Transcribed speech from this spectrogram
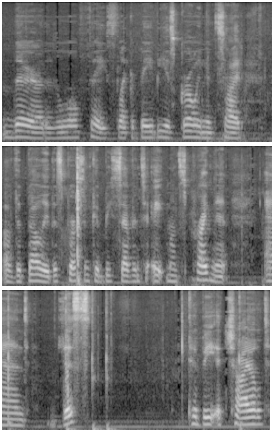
there, there's a little face like a baby is growing inside of the belly. This person could be seven to eight months pregnant. And this could be a child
